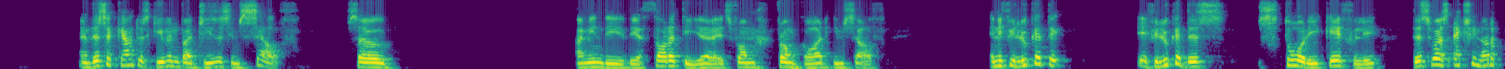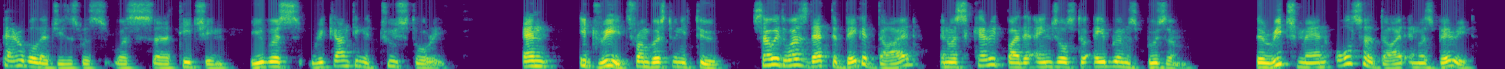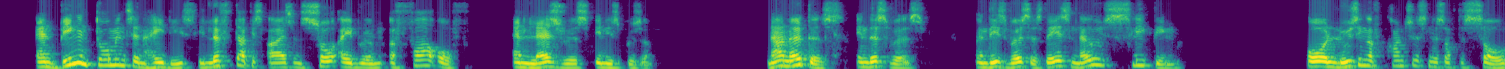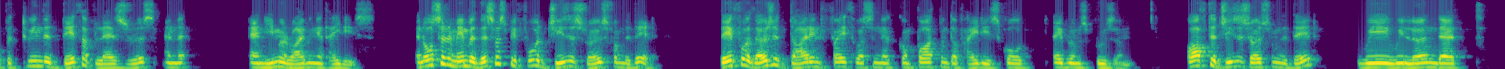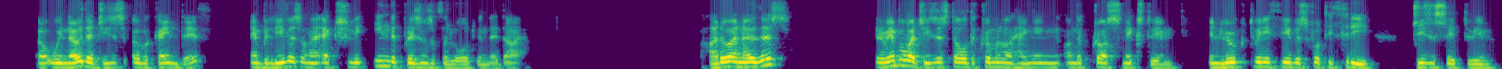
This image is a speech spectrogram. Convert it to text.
And this account was given by Jesus himself. So I mean the, the authority here, it's from, from God Himself. And if you look at the if you look at this story carefully, this was actually not a parable that Jesus was was uh, teaching. He was recounting a true story. And it reads from verse 22 So it was that the beggar died and was carried by the angels to Abraham's bosom. The rich man also died and was buried. And being in torments in Hades, he lifted up his eyes and saw Abraham afar off and Lazarus in his bosom. Now, notice in this verse, in these verses, there is no sleeping or losing of consciousness of the soul between the death of Lazarus and, the, and him arriving at Hades. And also remember, this was before Jesus rose from the dead. Therefore, those who died in faith was in a compartment of Hades called Abraham's bosom. After Jesus rose from the dead, we, we learn that uh, we know that Jesus overcame death, and believers are actually in the presence of the Lord when they die. How do I know this? Remember what Jesus told the criminal hanging on the cross next to him. In Luke 23, verse 43, Jesus said to him,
